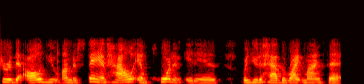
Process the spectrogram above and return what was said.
sure that all of you understand how important it is for you to have the right mindset.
